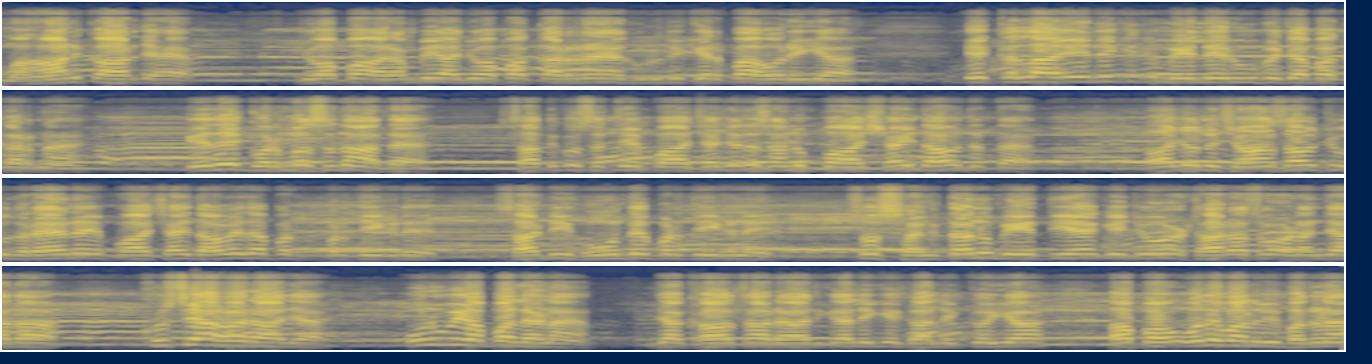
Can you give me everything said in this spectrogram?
ਮਹਾਨ ਕਾਰਜ ਹੈ ਜੋ ਆਪਾਂ ਆਰੰਭਿਆ ਜੋ ਆਪਾਂ ਕਰ ਰਹੇ ਹਾਂ ਗੁਰੂ ਦੀ ਕਿਰਪਾ ਹੋ ਰਹੀ ਆ। ਇਹ ਇਕੱਲਾ ਇਹ ਨਹੀਂ ਕਿ ਇੱਕ ਮੇਲੇ ਰੂਪ ਵਿੱਚ ਆਪਾਂ ਕਰਨਾ ਹੈ। ਇਹਦੇ ਗੁਰਮਤ ਸਿਧਾਂਤ ਹੈ। ਸਤਿਗੁਰ ਸੱਚੇ ਪਾਤਸ਼ਾਹ ਜੀ ਨੇ ਸਾਨੂੰ ਪਾਤਸ਼ਾਹੀ ਦਾਅਵਾ ਦਿੱਤਾ ਹੈ। ਆ ਜੋ ਨਿਸ਼ਾਨ ਸਾਹਿਬ ਝੂਲ ਰਹੇ ਨੇ, ਪਾਤਸ਼ਾਹੀ ਦਾਅਵੇ ਦਾ ਪ੍ਰਤੀਕ ਨੇ, ਸਾਡੀ ਹੋਂਦ ਦੇ ਪ੍ਰਤੀਕ ਨੇ। ਸੋ ਸੰਗਤਾਂ ਨੂੰ ਬੇਨਤੀ ਹੈ ਕਿ ਜੋ 1849 ਦਾ ਖੁੱਸਿਆ ਹੋਇਆ ਰਾਜ ਹੈ, ਉਹਨੂੰ ਵੀ ਆਪਾਂ ਲੈਣਾ ਹੈ। ਜਾਂ ਖਾਲਸਾ ਰਾਜ ਕਹਿ ਲਈਏ ਗੱਲ ਇੱਕੋ ਹੀ ਆ, ਆਪਾਂ ਉਹਦੇ ਵੱਲ ਵੀ ਵਧਣਾ।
